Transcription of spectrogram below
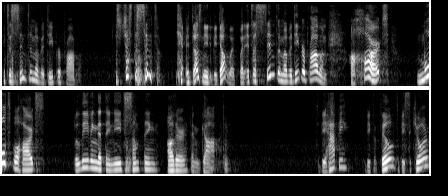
It's a symptom of a deeper problem. It's just a symptom. It does need to be dealt with, but it's a symptom of a deeper problem. A heart, multiple hearts, believing that they need something other than God. To be happy, to be fulfilled, to be secure.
